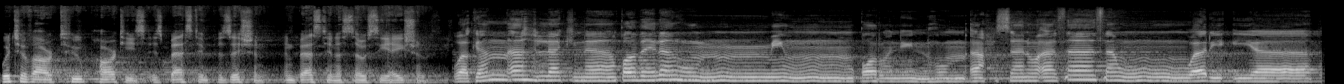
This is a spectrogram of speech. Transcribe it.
Which of our two parties is best in position and best in association? وكم أهلكنا قبلهم من قرن هم أحسن أثاثا ورئيا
